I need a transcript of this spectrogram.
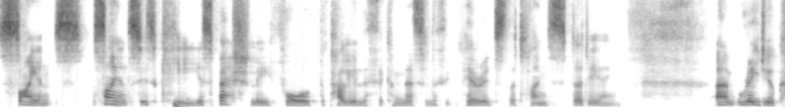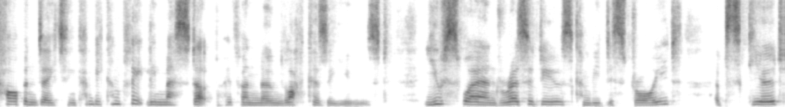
science. Science is key, especially for the Paleolithic and Mesolithic periods that I'm studying. Um, radiocarbon dating can be completely messed up if unknown lacquers are used. Use wear and residues can be destroyed, obscured,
